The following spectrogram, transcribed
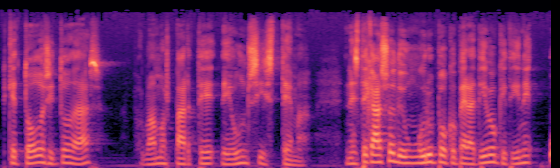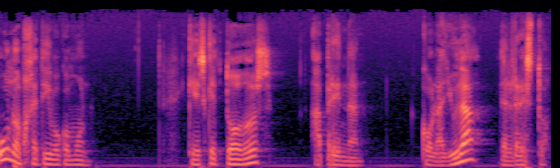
Que todos y todas formamos parte de un sistema, en este caso de un grupo cooperativo que tiene un objetivo común, que es que todos aprendan, con la ayuda del resto.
